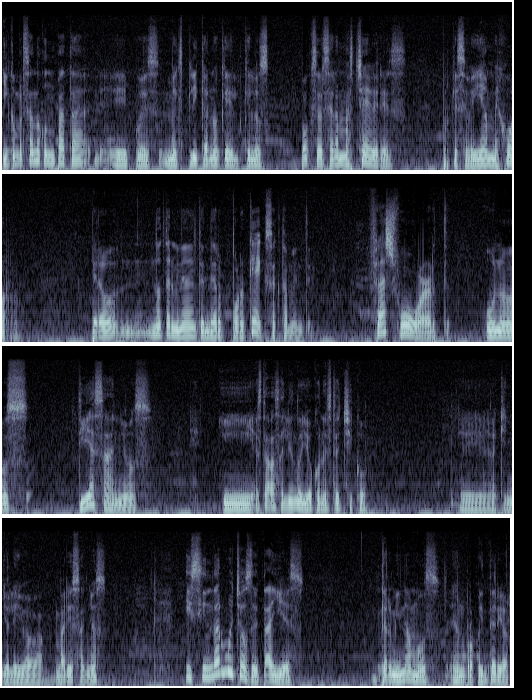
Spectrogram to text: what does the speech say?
Y conversando con un pata, eh, pues me explica ¿no? que, los boxers eran más chéveres, porque se veían mejor. Pero no terminé de entender por qué exactamente. Flash forward unos 10 años y estaba saliendo yo con este chico, eh, a quien yo le llevaba varios años. Y sin dar muchos detalles, terminamos en ropa interior.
